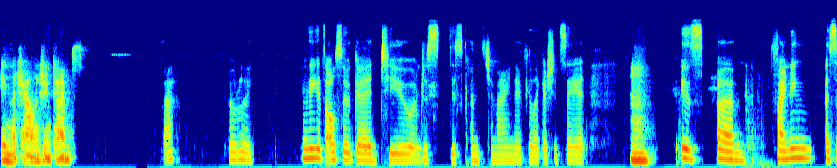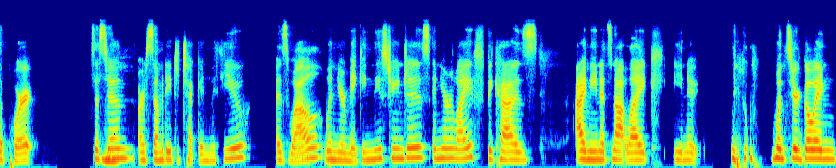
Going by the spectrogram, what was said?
in the challenging times. Yeah, totally. I think it's also good to I'm just this comes to mind. I feel like I should say it. Mm. Is um, finding a support system mm. or somebody to check in with you as well yeah. when you're making these changes in your life because I mean it's not like you know once you're going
